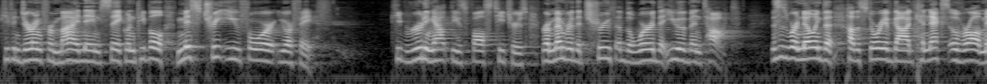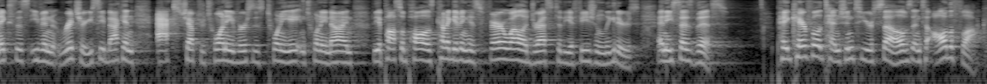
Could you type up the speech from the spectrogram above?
Keep enduring for my name's sake when people mistreat you for your faith. Keep rooting out these false teachers. Remember the truth of the word that you have been taught. This is where knowing the, how the story of God connects overall makes this even richer. You see, back in Acts chapter 20, verses 28 and 29, the Apostle Paul is kind of giving his farewell address to the Ephesian leaders. And he says this Pay careful attention to yourselves and to all the flock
